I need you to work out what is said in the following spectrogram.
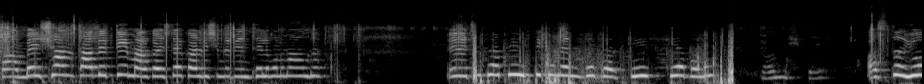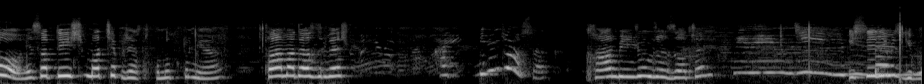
Tamam ben şu an tabletteyim arkadaşlar. Kardeşim de benim telefonumu aldı. Evet hesap değiştik hemen tekrar değiş şey yapalım. Olmuş be. Aslında yo hesap değişti maç yapacaktık unuttum ya. Tamam hadi hazır ver. Kaç, birinci olsak? Kaan birinci olacağız zaten. Birinci. İstediğimiz gibi.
